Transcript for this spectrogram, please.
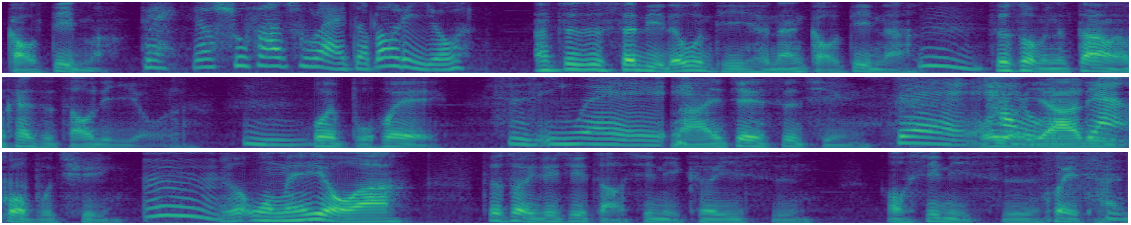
搞定嘛。对，要抒发出来，找到理由。啊，这是生理的问题，很难搞定啊。嗯这时候我们的大脑开始找理由了，嗯，会不会是因为哪一件事情对我有压力过不去？嗯你嗯说我没有啊，这时候你就去找心理科医师哦，心理师会谈，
